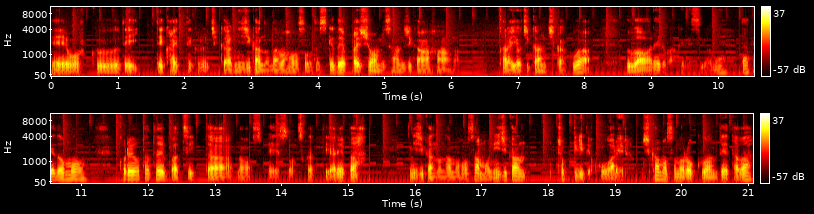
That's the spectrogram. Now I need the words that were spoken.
えー、往復で行って、って帰ってくる時間、2時間の生放送ですけど、やっぱり賞味3時間半から4時間近くは奪われるわけですよね。だけども、これを例えば Twitter のスペースを使ってやれば、2時間の生放送はもう2時間ちょっきりで終われる。しかもその録音データは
